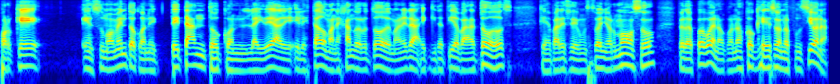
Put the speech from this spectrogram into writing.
por qué en su momento conecté tanto con la idea del Estado manejándolo todo de manera equitativa para todos, que me parece un sueño hermoso, pero después, bueno, conozco que eso no funciona.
